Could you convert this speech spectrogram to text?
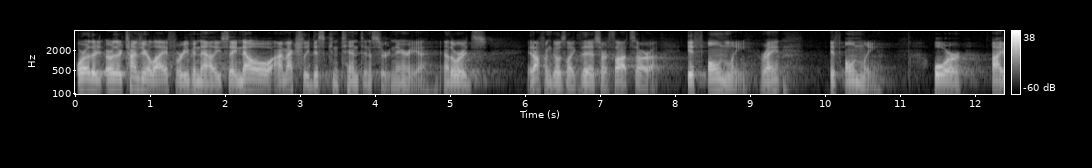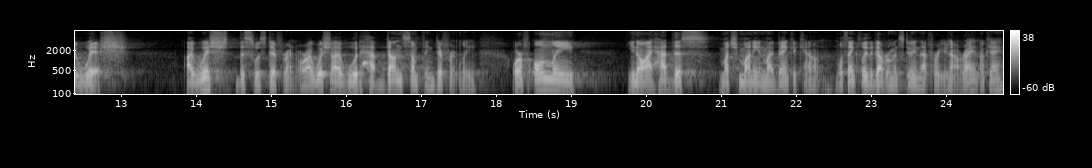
Or are, there, are there times in your life, or even now, that you say, No, I'm actually discontent in a certain area? In other words, it often goes like this our thoughts are, if only, right? If only. Or, I wish. I wish this was different. Or, I wish I would have done something differently. Or, if only, you know, I had this much money in my bank account. Well, thankfully, the government's doing that for you now, right? Okay?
